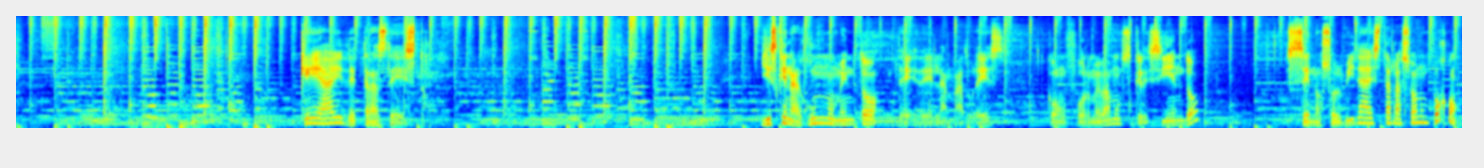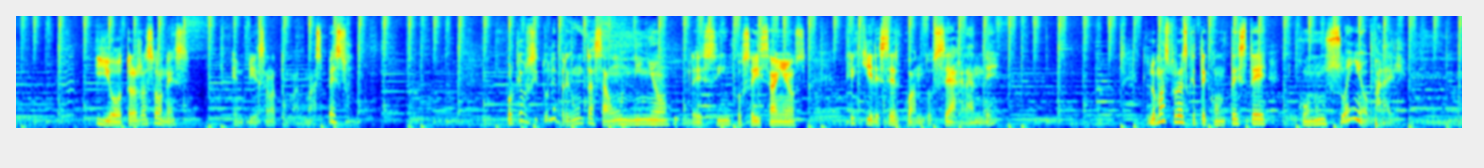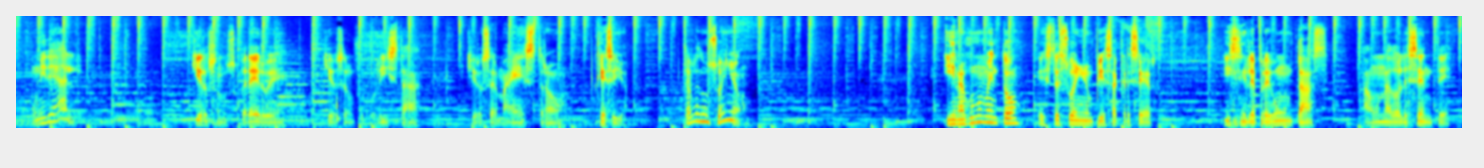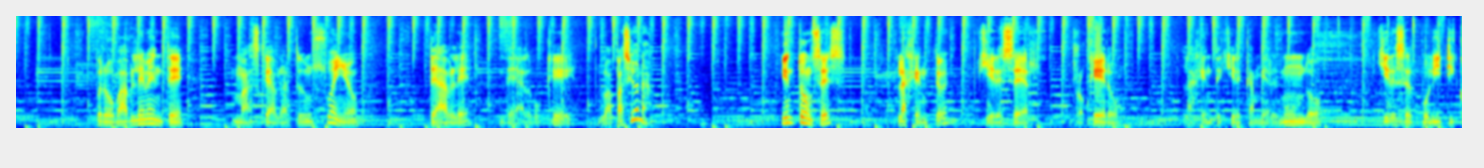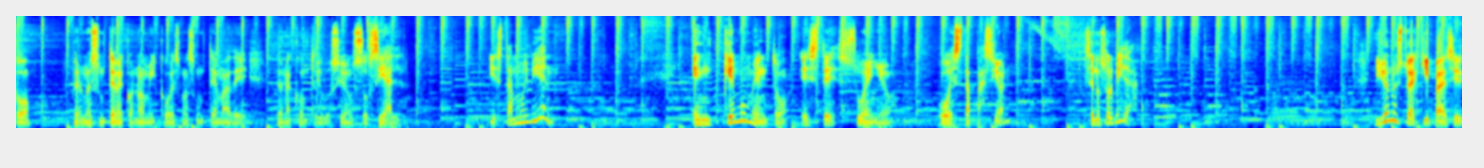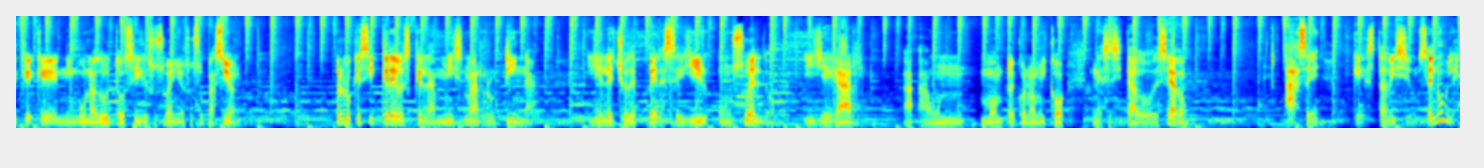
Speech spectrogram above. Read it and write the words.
¿Qué hay detrás de esto? Y es que en algún momento de, la madurez, conforme vamos creciendo, se nos olvida esta razón un poco. Y otras razones empiezan a tomar más peso. Porque si tú le preguntas a un niño de 5 o 6 años qué quiere ser cuando sea grande, lo más probable es que te conteste con un sueño para él, un ideal. Quiero ser un superhéroe, quiero ser un futbolista, quiero ser maestro, qué sé yo. Te habla de un sueño. Y en algún momento este sueño empieza a crecer y si le preguntas a un adolescente, probablemente, más que hablarte de un sueño, te hable de algo que lo apasiona. Y entonces, la gente quiere ser rockero, la gente quiere cambiar el mundo, quiere ser político, pero no es un tema económico, es más un tema de, de una contribución social. Y está muy bien. ¿En qué momento este sueño o esta pasión se nos olvida? Y yo no estoy aquí para decir que, ningún adulto sigue sus sueños o su pasión, pero lo que sí creo es que la misma rutina y el hecho de perseguir un sueldo y llegar a, un monto económico necesitado o deseado hace que esta visión se nuble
